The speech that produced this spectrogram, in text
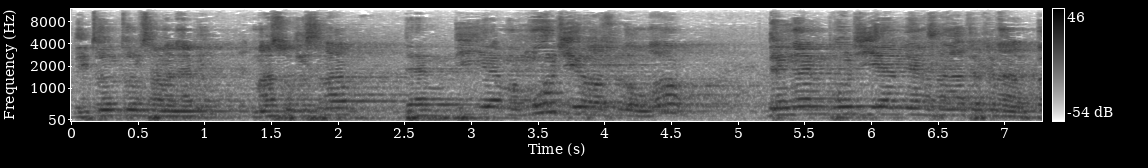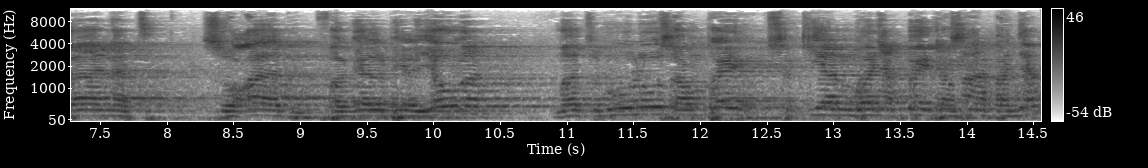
Dituntun sama Nabi, masuk Islam dan dia memuji Rasulullah dengan pujian yang sangat terkenal. Banat su'ad fagalbil yawma matbulu sampai sekian banyak bait yang sangat panjang.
